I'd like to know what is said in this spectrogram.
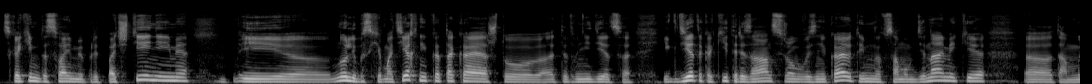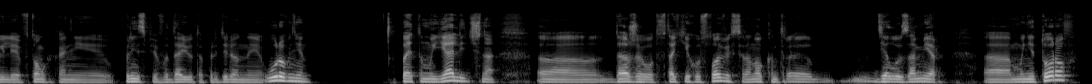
с какими-то своими предпочтениями, и, э, ну, либо схемотехника такая, что от этого не деться, и где-то какие-то резонансы все равно возникают именно в самом динамике, э, там, или в том, как они, в принципе, выдают определенные уровни. Поэтому я лично э, даже вот в таких условиях все равно контр... делаю замер э, мониторов,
